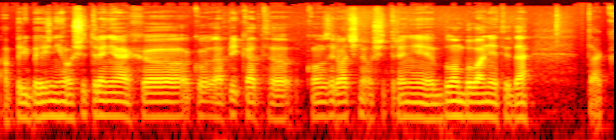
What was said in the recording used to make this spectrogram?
A pri bežných ošetreniach, uh, ako napríklad uh, konzervačné ošetrenie, blombovanie teda, tak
